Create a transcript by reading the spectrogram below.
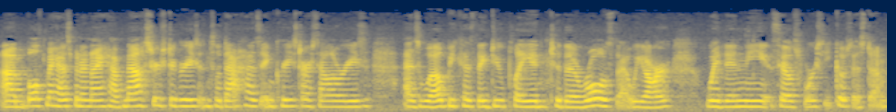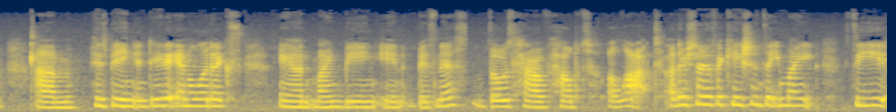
um, both my husband and I have master's degrees and so that has increased our salaries as well because they do play into the roles that we are within the Salesforce ecosystem. Um, his being in data analytics and mine being in business, those have helped a lot. Other certifications that you might see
